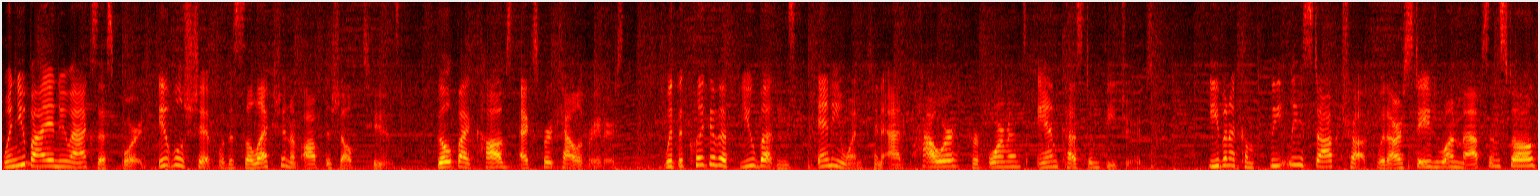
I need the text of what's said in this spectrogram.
When you buy a new Accessport, it will ship with a selection of off-the-shelf tunes built by Cobb's expert calibrators. With the click of a few buttons, anyone can add power, performance, and custom features. Even a completely stock truck with our Stage 1 maps installed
